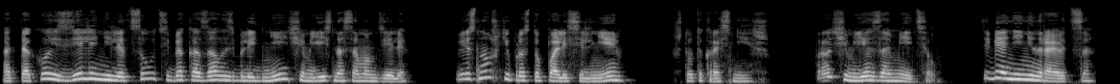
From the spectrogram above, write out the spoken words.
От такой зелени лицо у тебя казалось бледнее, чем есть на самом деле. Веснушки проступали сильнее, что ты краснеешь. Впрочем, я заметил. Тебе они не нравятся.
